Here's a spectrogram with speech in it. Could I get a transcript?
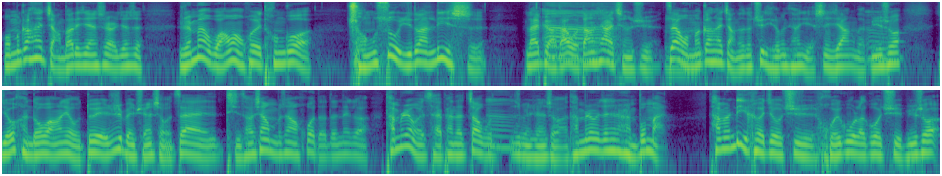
我们刚才讲到的一件事儿，就是人们往往会通过重塑一段历史来表达我当下的情嗯绪。在我们刚才讲的这个具体的问题上也是一样的，比如说有很多网友对日本选手在体操项目上获得的那个，他们认为裁判在照顾嗯。日本选手啊，他们认为这件事很不满，他们立刻就去回顾了过去，比如说。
